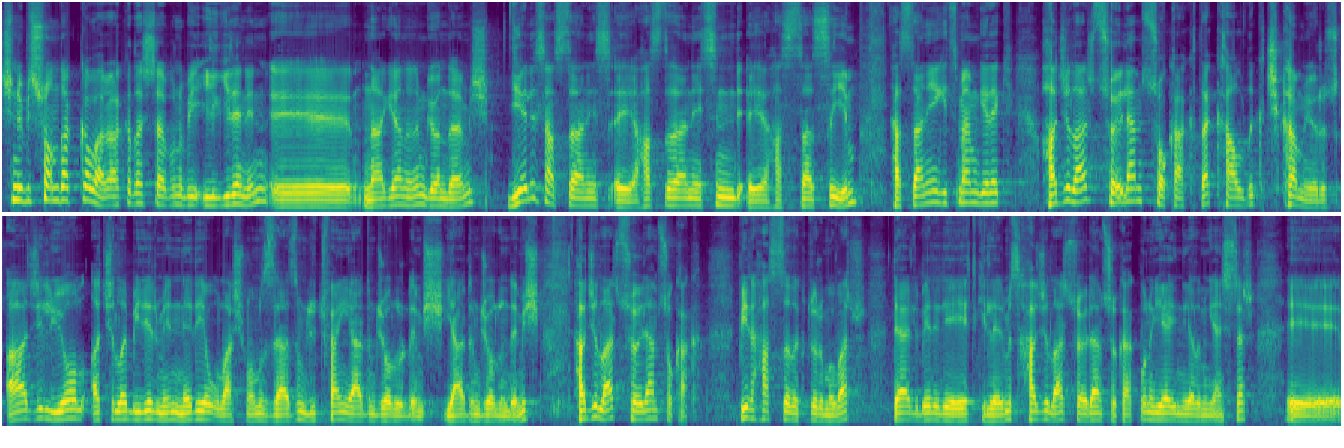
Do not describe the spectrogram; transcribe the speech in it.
Şimdi bir son dakika var. Arkadaşlar bunu bir ilgilenin. Ee, Nagihan Hanım göndermiş. Diyaliz hastanesi, e, hastanesin e, hastasıyım. Hastaneye gitmem gerek. Hacılar Söylem Sokak'ta kaldık çıkamıyoruz. Acil yol açılabilir mi? Nereye ulaşmamız lazım? Lütfen yardımcı olur demiş. Yardımcı olun demiş. Hacılar Söylem Sokak. Bir hastalık durumu var. Değerli belediye yetkililerimiz Hacılar Söylem Sokak. Bunu yayınlayalım gençler. Ee,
